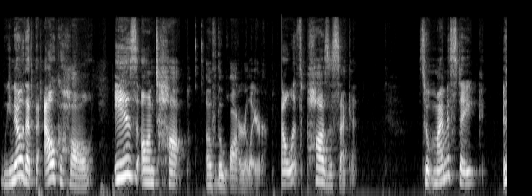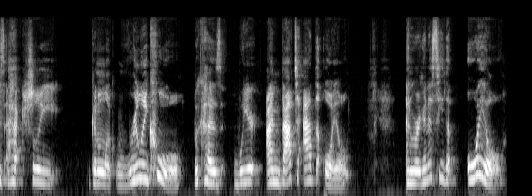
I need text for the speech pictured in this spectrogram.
we know that the alcohol is on top of the water layer. Now let's pause a second. So my mistake is actually gonna look really cool because we're I'm about to add the oil and we're gonna see the oil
